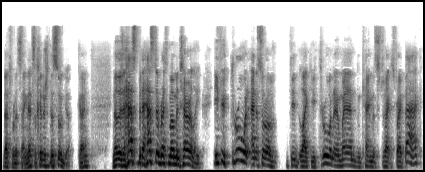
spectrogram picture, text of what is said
that's what it's saying. That's a chiddush the sugya. Okay, in other words, it has, but it has to rest momentarily. If you threw it and it sort of did like you threw it and went and came straight straight back,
